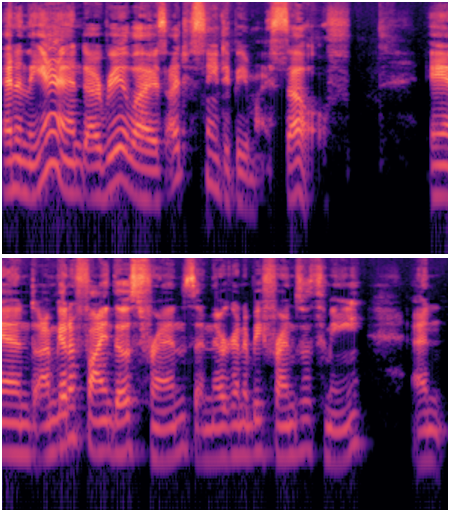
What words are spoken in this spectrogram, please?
And in the end, I realized I just need to be myself. And I'm going to find those friends and they're going to be friends with me. And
